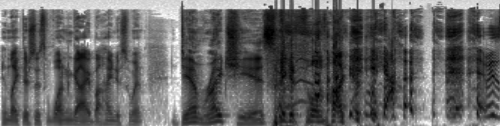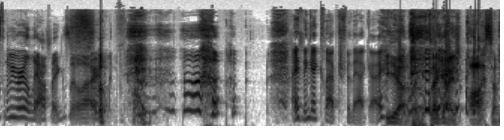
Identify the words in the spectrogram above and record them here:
and like, there's this one guy behind us who went, "Damn right she is!" Like at full volume. yeah. it was we were laughing so hard. Funny. I think I clapped for that guy. Yeah, that, that guy's awesome.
